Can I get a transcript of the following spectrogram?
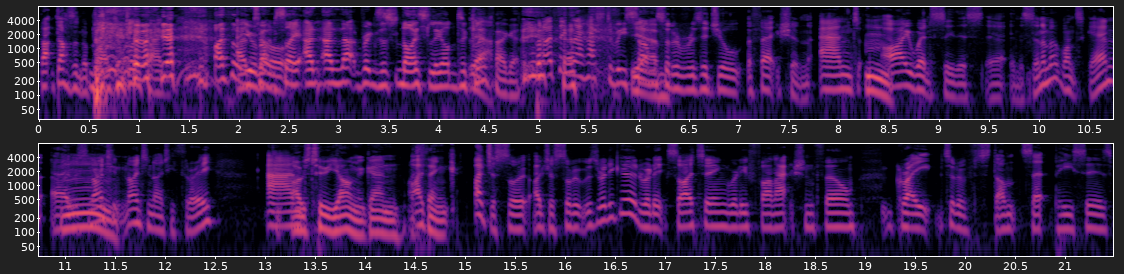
That doesn't apply to Cliffhanger. I thought you were about to say, and, and that brings us nicely on to Yeah. Cliffhanger. But I think there has to be some Yeah. sort of residual affection. And Mm. I went to see this uh, in the cinema once again. Uh, it was 19, 1993. And I was too young again, I, think. I just thought it, I just thought it was really good, really exciting, really fun action film. Great sort of stunt set pieces,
